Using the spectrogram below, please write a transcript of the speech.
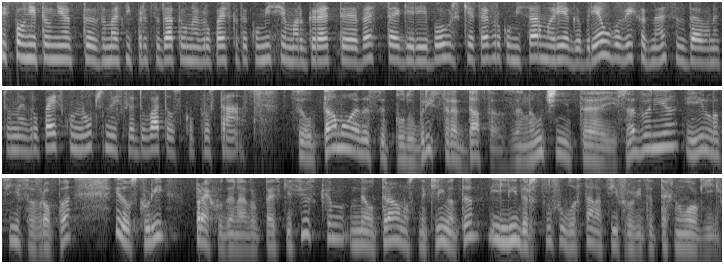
Изпълнителният заместник-председател на Европейската комисия Маргрете Вестегер и българският еврокомисар Мария Габриел обявиха днес създаването на Европейско научно-изследователско пространство. Целта му е да се подобри средата за научните изследвания и иновации в Европа и да ускори прехода на Европейския съюз към неутралност на климата и лидерство в областта на цифровите технологии.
